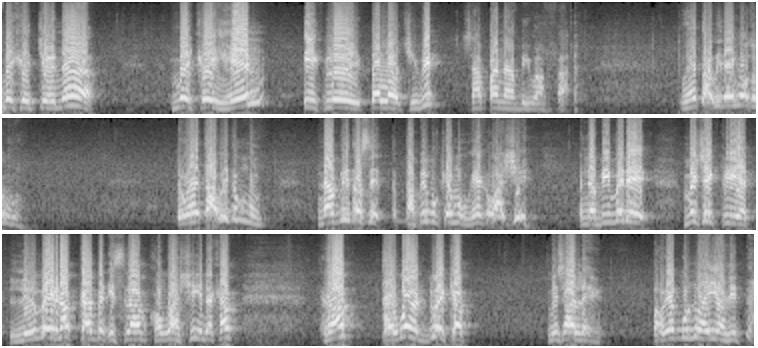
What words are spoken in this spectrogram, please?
ไม่เคยเจอหน้า ไม่เคยเห็นอีกเลยตลอดชีวิตซาปานาบีวาฟะตัวให้ตาวิได้งอตรงตัวให้ตาวิตรงมุงนบีตัดสินแต่เป็บุคคลมุกแค่ก็ว่าชี นบีไม่ได้ไม่ใช่เกลียด หรือไม่รับการเป็นอิสลามของวาชีนะครับ รับแต่ว่าด้วยกับ misalnya orang bunuh ayah kita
